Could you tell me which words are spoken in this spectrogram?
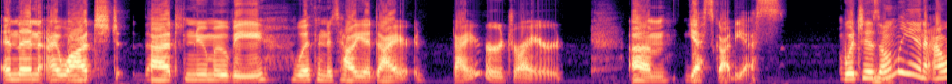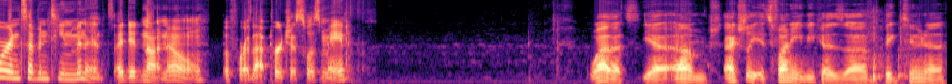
And then I watched that new movie with Natalia Dyer, Dyer or Dryer. Um, yes, God, yes, which is Hmm. only an hour and seventeen minutes. I did not know before that purchase was made. Wow, that's yeah. Um, actually, it's funny because uh, Big Tuna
